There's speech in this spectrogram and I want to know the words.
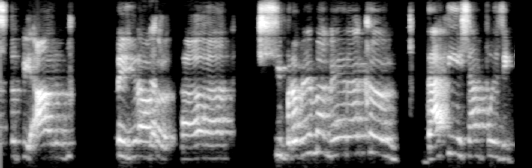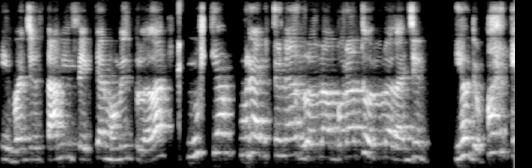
și totul e alb. Deci erau Da. acolo. "Ah." Și problema mea era că dacă ieșeam pozitivă, gen să am infecția în momentul ăla, nu știam cum reacționează laboratorul ăla, gen, eu deoparte,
